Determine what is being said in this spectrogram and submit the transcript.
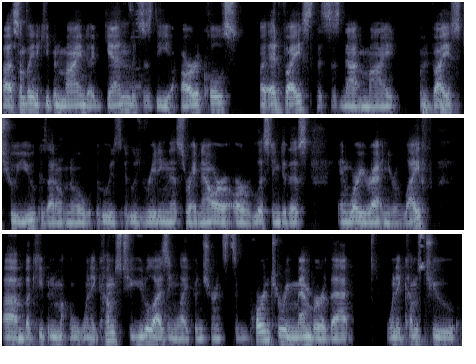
Uh, something to keep in mind again, this is the article's advice. This is not my advice to you because I don't know who is who's reading this right now or, or listening to this and where you're at in your life. Um, but keep in mind when it comes to utilizing life insurance, it's important to remember that when it comes to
